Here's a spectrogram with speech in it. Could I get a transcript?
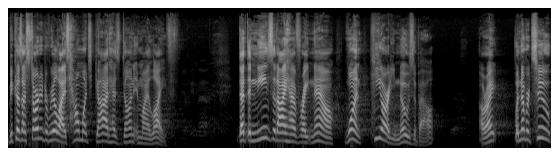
because I started to realize how much God has done in my life. That the needs that I have right now, one, He already knows about, all right? But number two,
